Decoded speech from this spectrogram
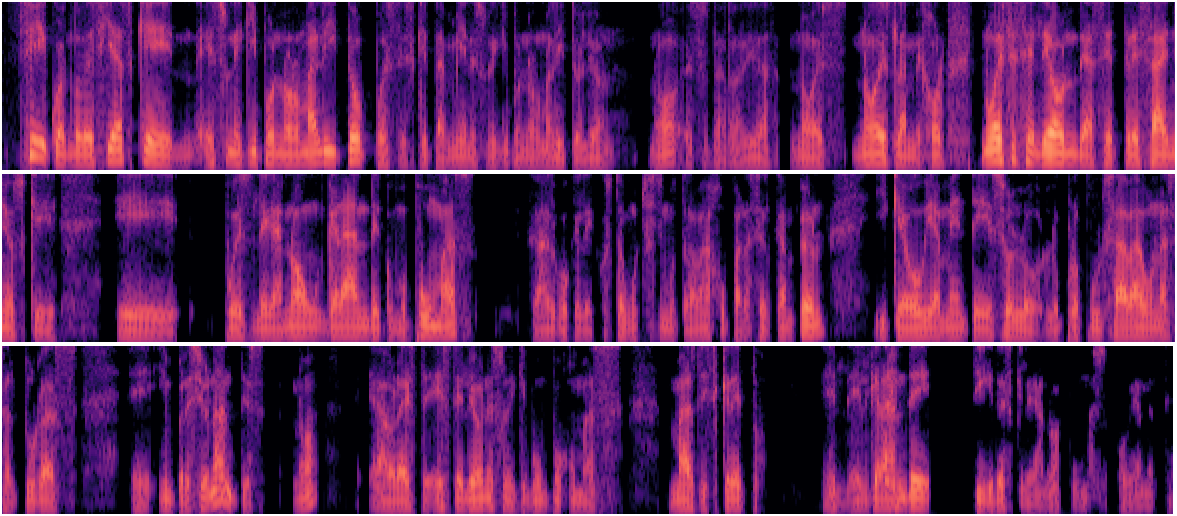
Sí, cuando decías que es un equipo normalito, pues es que también es un equipo normalito León, ¿no? Esa es la realidad. No es, no es la mejor, no es ese León de hace tres años que eh, pues le ganó a un grande como Pumas, algo que le costó muchísimo trabajo para ser campeón y que obviamente eso lo, propulsaba a unas alturas eh, impresionantes, ¿no? Ahora este, este León es un equipo un poco más, más discreto. El, grande Tigres que le ganó a Pumas, obviamente.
